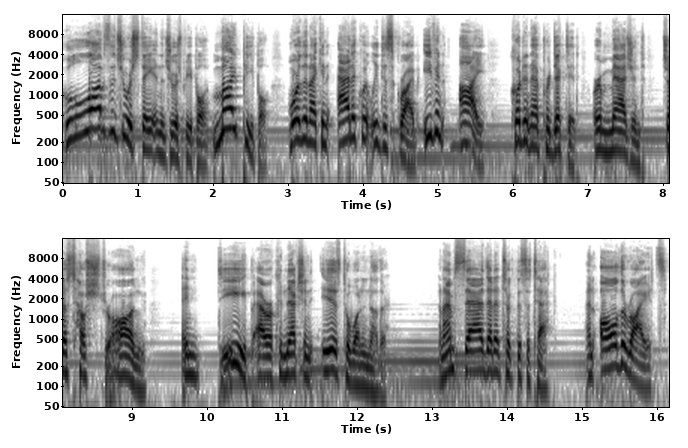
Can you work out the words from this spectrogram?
who loves the Jewish state and the Jewish people, my people, more than I can adequately describe, even I couldn't have predicted or imagined just how strong and deep our connection is to one another. And I'm sad that it took this attack, and all the riots,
